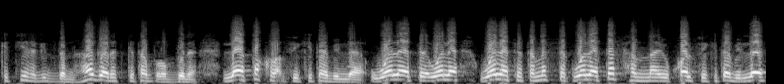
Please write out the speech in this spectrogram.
كتيرة جدا هجرت كتاب ربنا. لا تقرأ في كتاب الله ولا ولا ولا تتمسك ولا تفهم ما يقال في كتاب الله.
